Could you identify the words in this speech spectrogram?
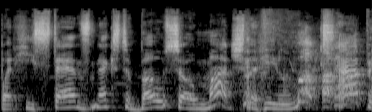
but he stands next to Beau so much that he looks happy.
